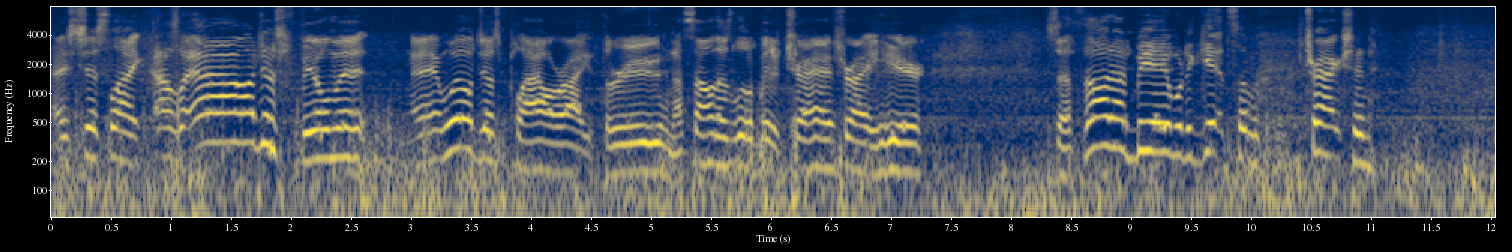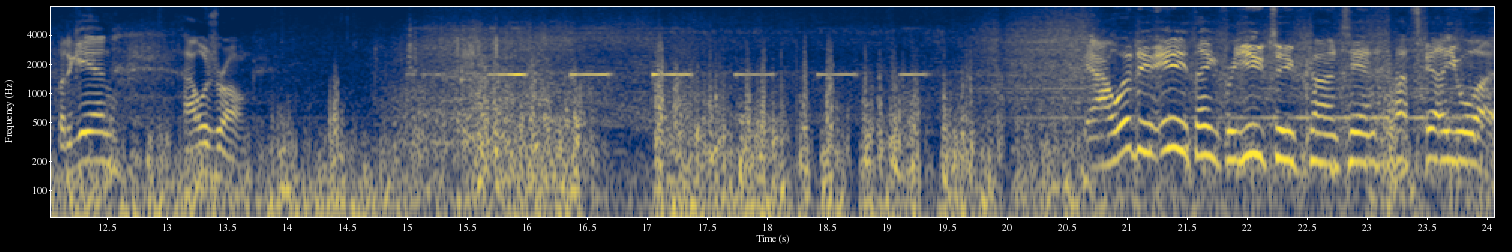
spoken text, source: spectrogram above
It's just like, I was like, oh, I'll just film it and we'll just plow right through. And I saw this little bit of trash right here. So I thought I'd be able to get some traction. But again, I was wrong. Yeah, I would do anything for YouTube content, I'll tell you what.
